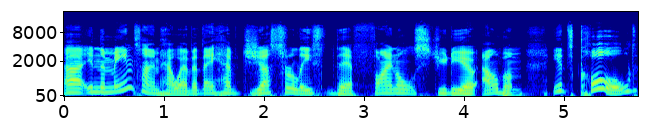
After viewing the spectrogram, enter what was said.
Uh, in the meantime, however, they have just released their final studio album. It's called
